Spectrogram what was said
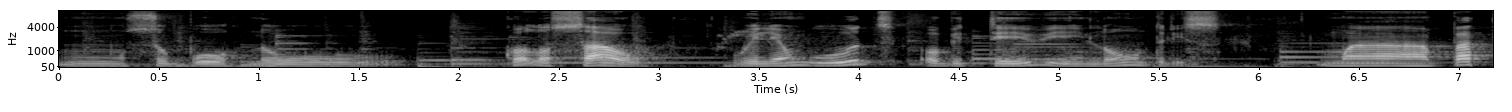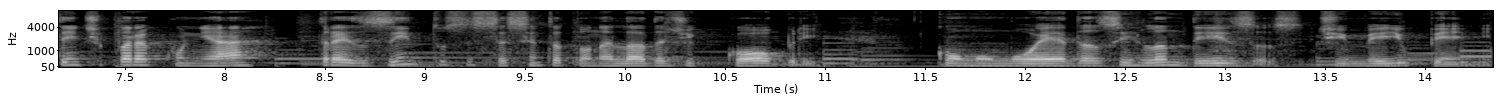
um suborno colossal, William Wood obteve em Londres uma patente para cunhar 360 toneladas de cobre como moedas irlandesas de meio penny.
